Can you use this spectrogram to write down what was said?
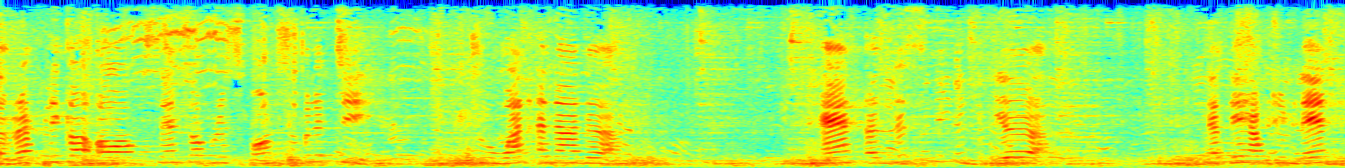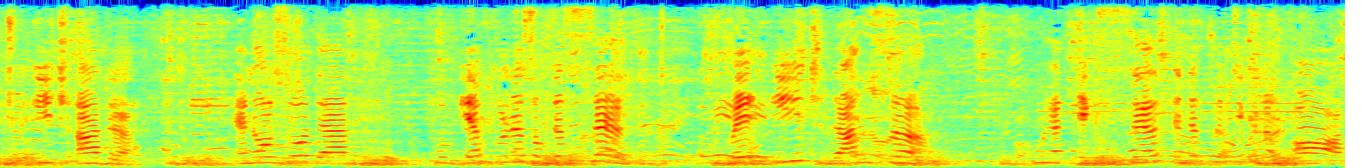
A, replica of sense of responsibility to one another and a listening ear that they have to lend to each other. And also that forgetfulness of the self where each dancer who has excelled in a particular art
